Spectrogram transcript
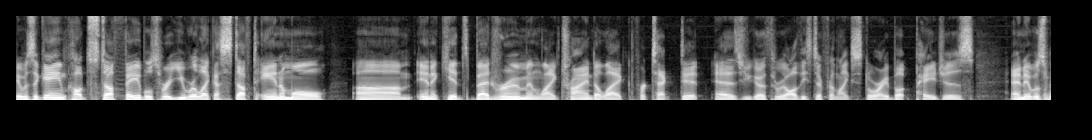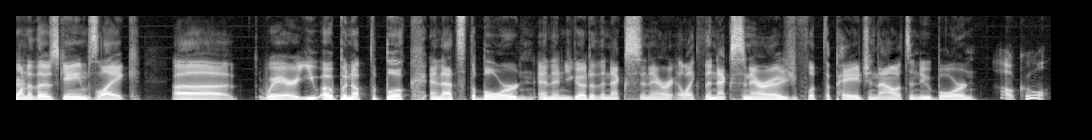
It was a game called Stuffed Fables where you were like a stuffed animal um, in a kid's bedroom and like trying to like protect it as you go through all these different like storybook pages. And it was one of those games like uh, where you open up the book and that's the board, and then you go to the next scenario. Like the next scenario is you flip the page and now it's a new board. Oh, cool.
